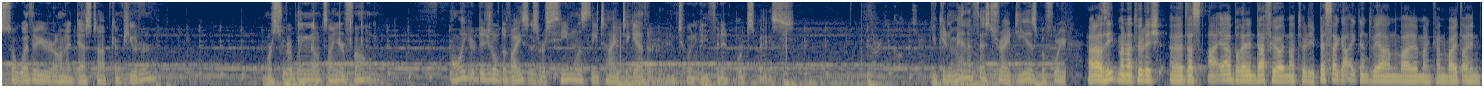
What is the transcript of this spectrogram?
So whether you're on a desktop computer or scribbling notes on your phone, all your digital devices are seamlessly tied together into an infinite workspace. Ja, da sieht man natürlich, äh, dass AR-Brillen dafür natürlich besser geeignet wären, weil man kann weiterhin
